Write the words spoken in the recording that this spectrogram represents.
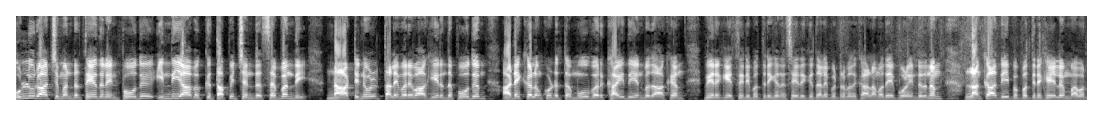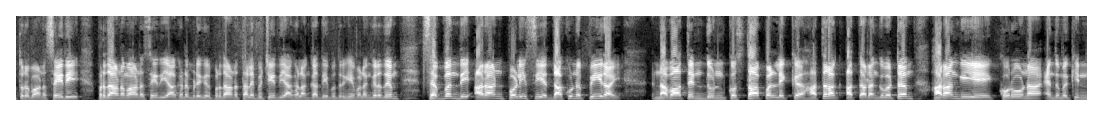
உள்ளூராட்சி மன்ற தேர்தலின் போது இந்தியாவுக்கு தப்பிச் சென்ற செவ்வந்தி நாட்டினுள் தலைமறைவாகி இருந்த போது அடைக்கலம் கொடுத்த மூவர் கைது என்பதாக வீரகேசரி பத்திரிகை இந்த செய்திக்கு தலைப்பெற்றிருப்பது காலம் அதே போல இன்று தினம் லங்கா தீப பத்திரிகையிலும் அவர் தொடர்பான செய்தி பிரதானமான செய்தியாக இடம்பெறுகிற பிரதான தலைப்புச் செய்தியாக லங்கா தீப பத்திரிகை வழங்குகிறது. செவ்வந்தி அரான் பொலிசிய தகுண பீராய் නවාතෙන්දුන් කොස්ථාපල් එක් හතරක් අත් අඩංගුවට ஹராங்கியே கொரோனா எந்துமைக்கின்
